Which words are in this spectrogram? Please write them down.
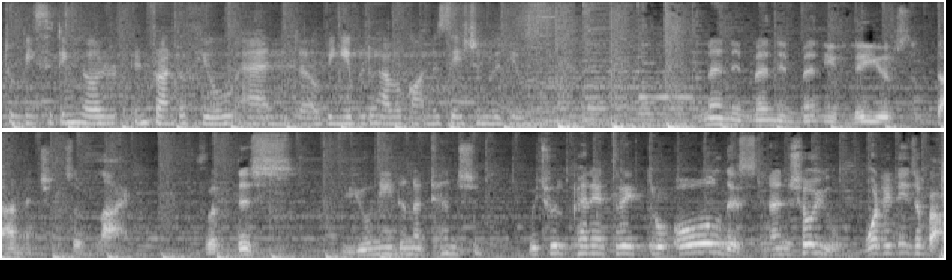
to be sitting here in front of you and uh, being able to have a conversation with you. Many, many, many layers and dimensions of life. For this, you need an attention which will penetrate through all this and show you what it is about.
